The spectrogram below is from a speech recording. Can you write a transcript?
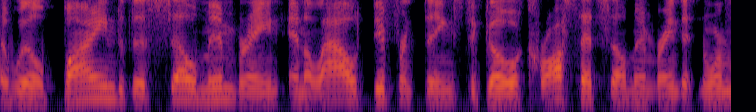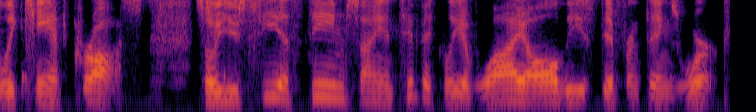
uh, will bind the cell membrane and allow different things to go across that cell membrane that normally can't cross. So you see a theme scientifically of why all these different things work.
